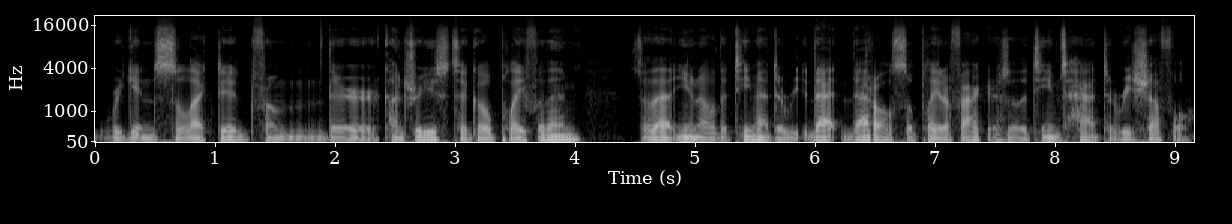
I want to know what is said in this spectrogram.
were getting selected from their countries to go play for them so that you know the team had to re- that that also played a factor. So the teams had to reshuffle,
